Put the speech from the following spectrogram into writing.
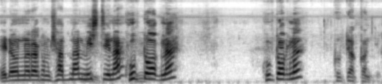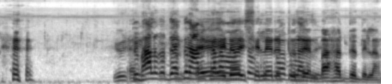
এটা অন্যরকম স্বাদ না মিষ্টি না? খুব টক না? খুব টক না? খুব টক টক্কন তুই ভালো করে দেখ আমি খেলাম এটা ওই ছেলের একটু দেন বা হাত দিয়ে দিলাম।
